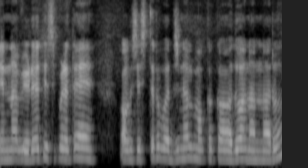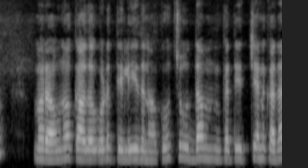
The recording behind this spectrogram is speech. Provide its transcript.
నిన్న వీడియో తీసి పెడితే ఒక సిస్టర్ ఒరిజినల్ మొక్క కాదు అని అన్నారు. మరి అవునో కాదో కూడా తెలియదు నాకు. చూద్దాం ఇంకా తెచ్చాను కదా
